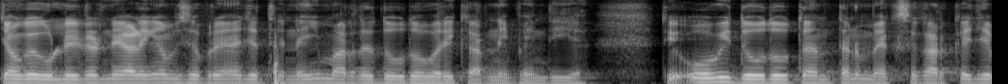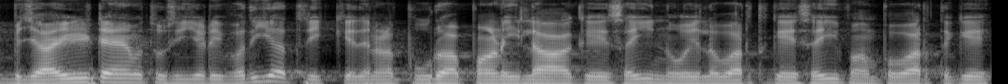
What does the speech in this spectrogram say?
ਕਿਉਂਕਿ ਗੁੱਲੀ ਡੰਡੇ ਵਾਲੀਆਂ ਵੀ ਸਪਰੇਆਂ ਜਿੱਥੇ ਨਹੀਂ ਮਰਦੇ ਦੋ ਦੋ ਵਾਰੀ ਕਰਨੀ ਪੈਂਦੀ ਹੈ ਅਤੇ ਉਹ ਵੀ ਦੋ ਦੋ, ਤਿੰਨ ਤਿੰਨ ਮਿਕਸ ਕਰਕੇ ਜੇ ਬਿਜਾਈ ਟਾਈਮ ਤੁਸੀਂ ਜਿਹੜੀ ਵਧੀਆ ਤਰੀਕੇ ਦੇ ਨਾਲ ਪੂਰਾ ਪਾਣੀ ਲਾ ਕੇ, ਸਹੀ ਨੋਜ਼ਲ ਵਰਤ ਕੇ, ਸਹੀ ਪੰਪ ਵਰਤ ਕੇ,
